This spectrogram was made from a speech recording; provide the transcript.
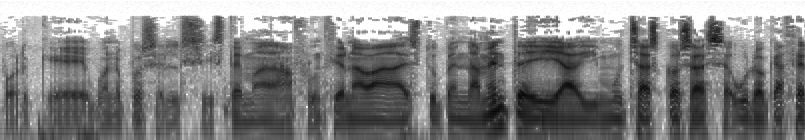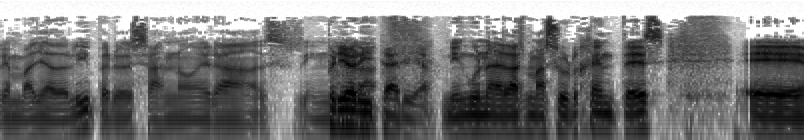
porque bueno pues el sistema funcionaba estupendamente y hay muchas cosas seguro que hacer en Valladolid pero esa no era prioritaria ninguna de las más urgentes eh,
